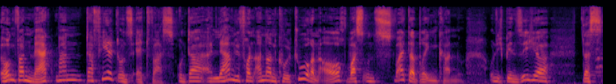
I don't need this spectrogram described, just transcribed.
irgendwann merkt man, da fehlt uns etwas. Und da lernen wir von anderen Kulturen auch, was uns weiterbringen kann. Und ich bin sicher, dass,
